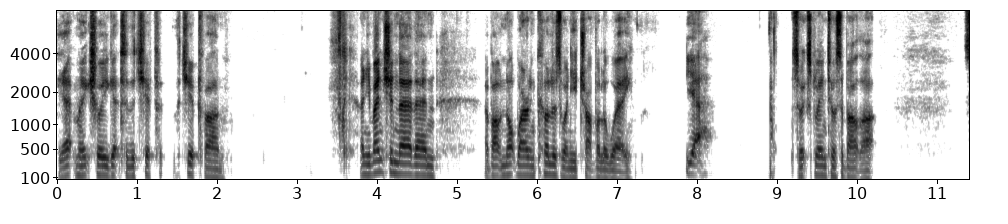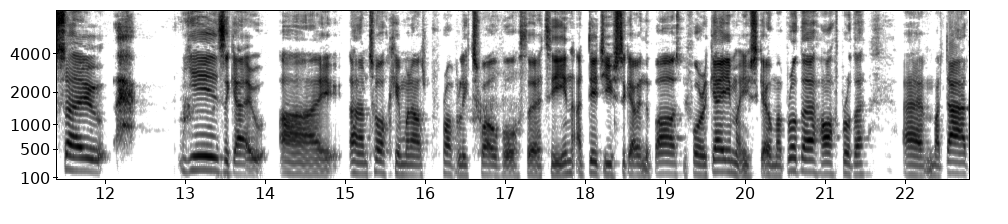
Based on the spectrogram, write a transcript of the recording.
yeah, make sure you get to the chip the chip farm. And you mentioned there then about not wearing colours when you travel away. Yeah. So explain to us about that. So years ago, I and I'm talking when I was probably twelve or thirteen. I did used to go in the bars before a game. I used to go with my brother, half brother, um, my dad,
